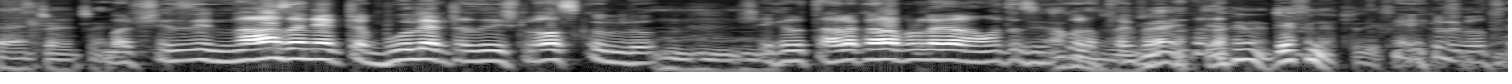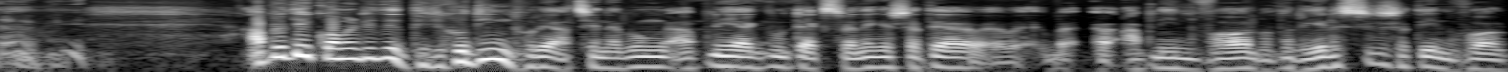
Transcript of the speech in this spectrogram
রাইট রাইট রাইট বাট সে যদি না জানে একটা ভুল একটা জিনিস লস করল সেখানে তারা খারাপ আমাদের কিছু করার থাকবে। আপনি তো এই কমিটিতে দীর্ঘদিন ধরে আছেন এবং আপনি একদম ট্যাক্স সাথে আপনি ইনভলভ আপনার রিয়েল এস্টেটের সাথে ইনভলভ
